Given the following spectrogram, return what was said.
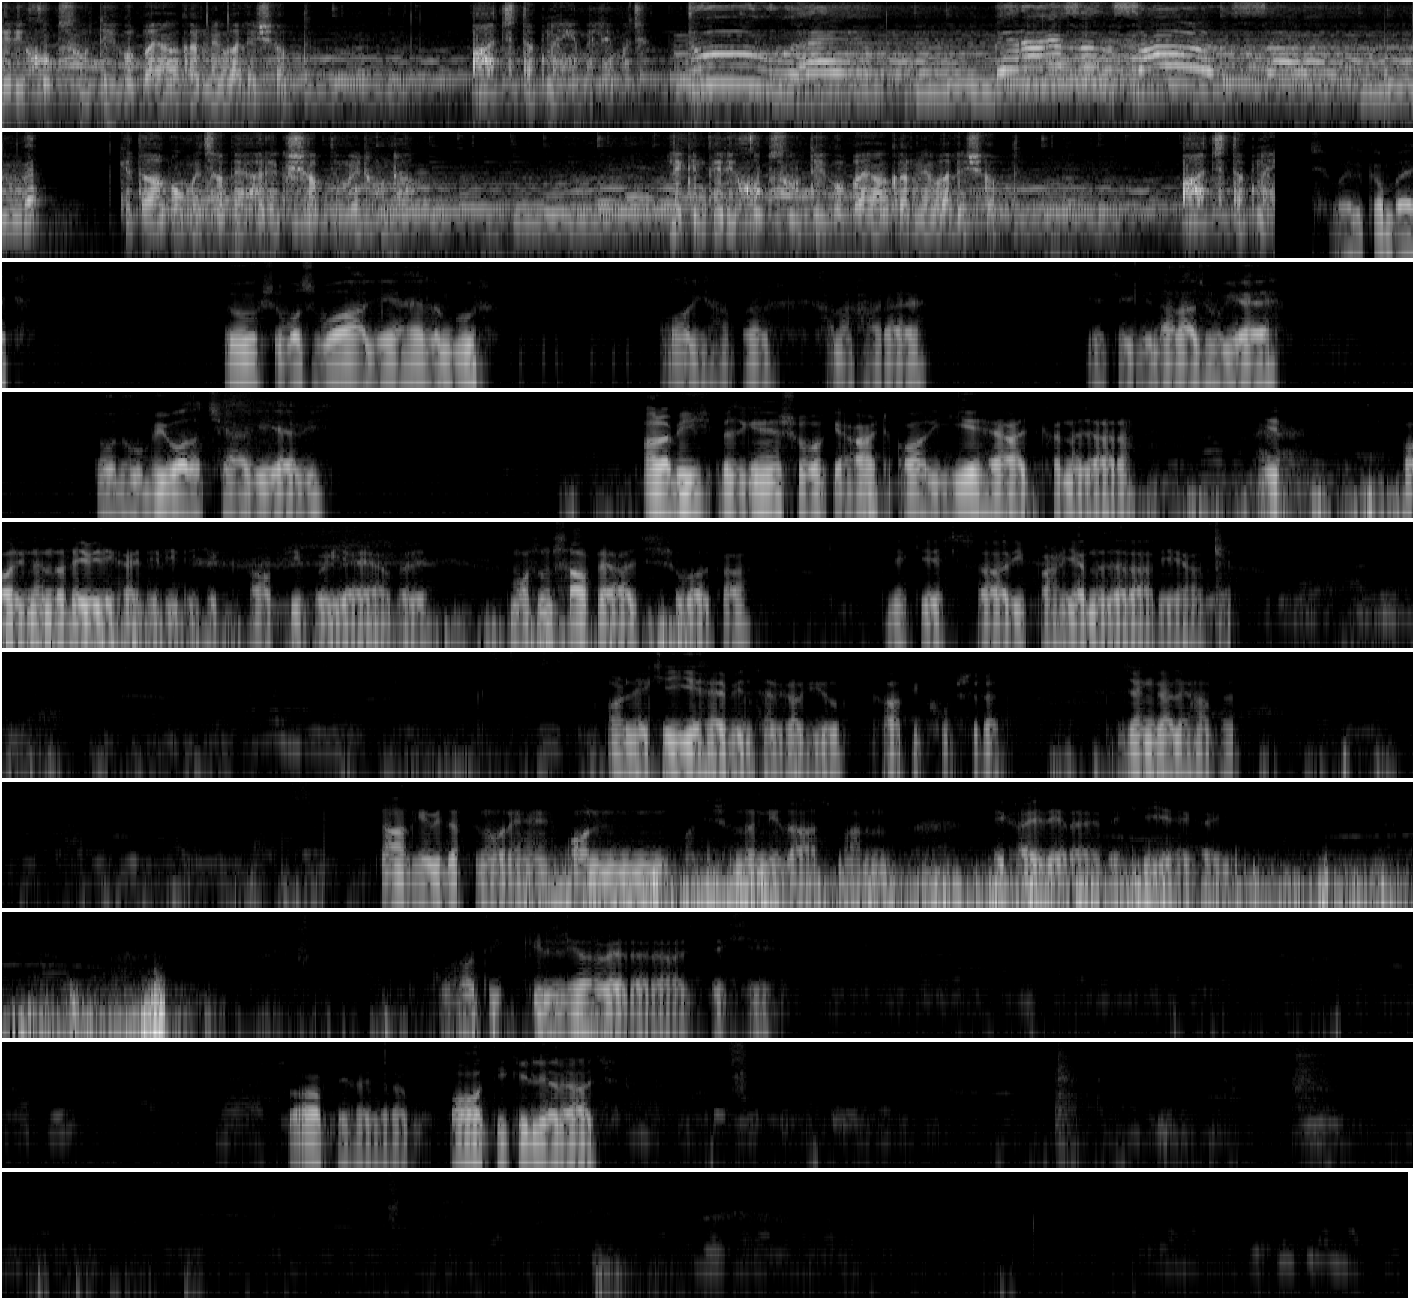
तेरी खूबसूरती को बयां करने वाले शब्द आज तक नहीं मिले मुझे। तू है मेरा ये संसार सारा। किताबों में छपे हर एक शब्द में ढूंढा। लेकिन तेरी खूबसूरती को बयां करने वाले शब्द आज तक नहीं। वेलकम बैक तो सुबह सुबह आ गया है लंगूर और यहाँ पर खाना खा रहा है। ये चाहिए नाराज़ हो गया है। तो धूप भी बहुत अच्छी आ गई है अभी। और अभी बज गए हैं सुबह के आठ और ये है आज का नज़ारा। ये और नंदा देवी दिखाई दे रही देखिए, काफ़ी बढ़िया है यहाँ पर। मौसम साफ़ है आज सुबह का। देखिए, सारी पहाड़ियाँ नज़र आ रही है यहाँ से। और देखिए, ये है बिनसर का व्यू। काफ़ी खूबसूरत जंगल यहाँ पर। चाँद के भी दर्शन हो रहे हैं और बहुत ही सुंदर नीला आसमान दिखाई दे रहा है। देखिए ये है गाइस। बहुत ही क्लियर वेदर है आज, देखिए। साफ़ दिखाई दे रहा है। बहुत ही क्लियर है आज। কিরম লাগছে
